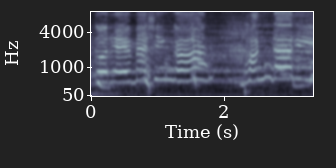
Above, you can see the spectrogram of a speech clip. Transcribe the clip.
করে ভেতরে machine gun ভান্ডারি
